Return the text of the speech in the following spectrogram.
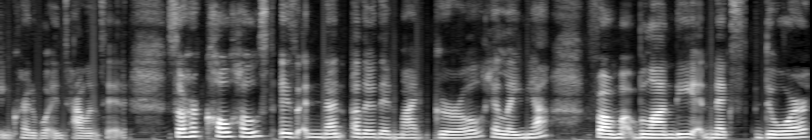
incredible and talented. So her co-host is none other than my girl Helena from Blondie Next Door.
